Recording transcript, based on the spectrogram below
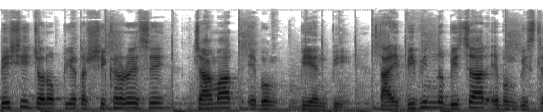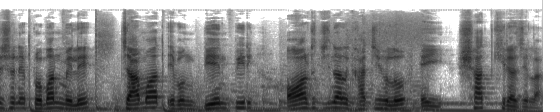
বেশি জনপ্রিয়তার শিকার রয়েছে জামাত এবং বিএনপি তাই বিভিন্ন বিচার এবং বিশ্লেষণে প্রমাণ মেলে জামাত এবং বিএনপির অরিজিনাল ঘাঁটি হলো এই সাতক্ষীরা জেলা।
